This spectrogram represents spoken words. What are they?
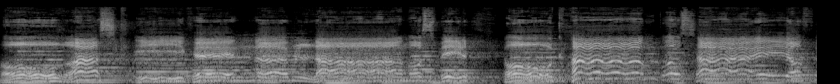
Og rask igennem land og spil, og kamp og sejr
